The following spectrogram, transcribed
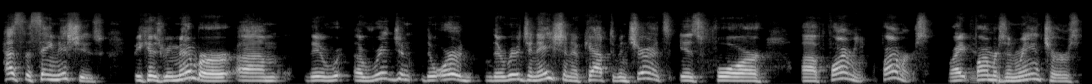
has the same issues because remember, um, the origin, the, or, the origination of captive insurance is for uh, farming farmers, right? Yeah. Farmers and ranchers,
